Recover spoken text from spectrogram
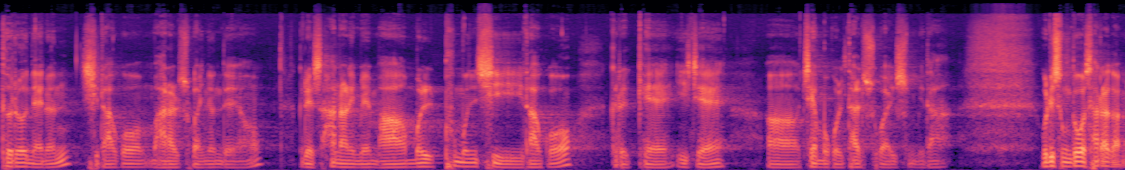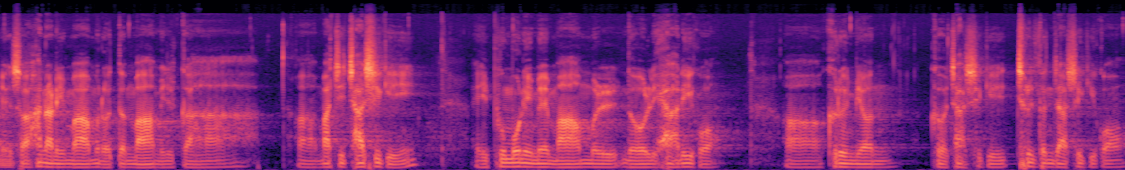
드러내는 시라고 말할 수가 있는데요. 그래서 하나님의 마음을 품은 시라고 그렇게 이제 어, 제목을 달 수가 있습니다. 우리 성도가 살아가면서 하나님 마음은 어떤 마음일까? 어, 마치 자식이 부모님의 마음을 늘 헤아리고 어, 그러면 그 자식이 철든 자식이고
